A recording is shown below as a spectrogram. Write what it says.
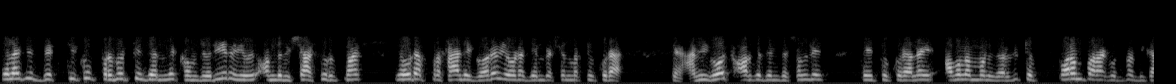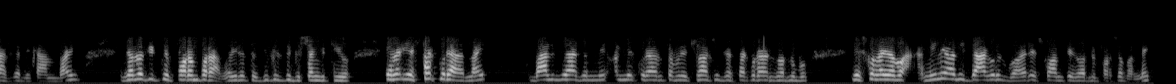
यसलाई चाहिँ व्यक्तिको प्रवृत्ति जन्ने कमजोरी र यो अन्धविश्वासको रूपमा एउटा प्रथाले गर्यो एउटा जेनेरेसनमा त्यो कुरा चाहिँ हामी गयो अर्को जेनेरेसनले त्यही त्यो कुरालाई अवलम्बन गर्दै त्यो परम्पराको रूपमा विकास गर्ने काम भयो। जबकि त्यो परम्परा होइन त्यो विकृति विसङ्गति हो यसलाई यस्ता कुराहरूलाई बाल विवाह जन्ने अन्य कुराहरू तपाईँले छुवाछुत जस्ता कुराहरू गर्नुभयो यसको लागि अब हामी नै अलिक जागरुक भएर यसको अन्त्य गर्नुपर्छ भन्ने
